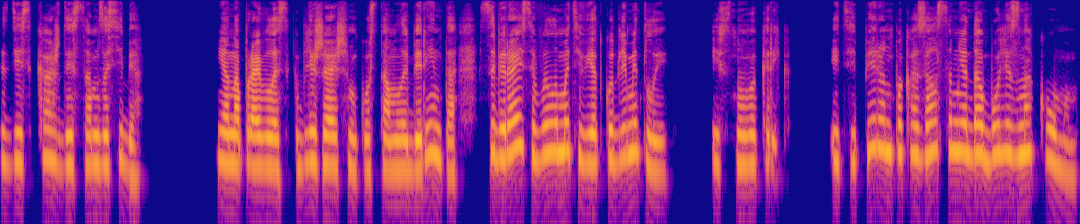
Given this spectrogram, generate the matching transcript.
Здесь каждый сам за себя. Я направилась к ближайшим кустам лабиринта, собираясь выломать ветку для метлы. И снова крик. И теперь он показался мне до боли знакомым.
